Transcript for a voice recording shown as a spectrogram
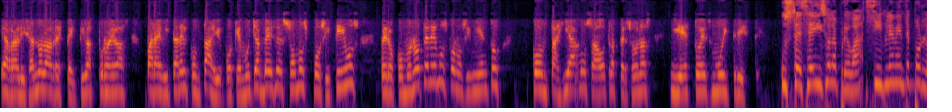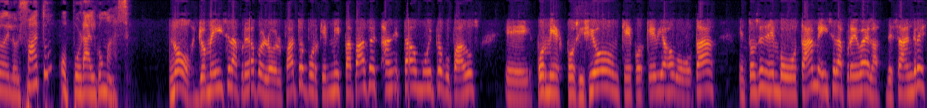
y a realizarnos las respectivas pruebas para evitar el contagio, porque muchas veces somos positivos, pero como no tenemos conocimiento, contagiamos a otras personas y esto es muy triste. ¿Usted se hizo la prueba simplemente por lo del olfato o por algo más? No, yo me hice la prueba por el olfato porque mis papás han estado muy preocupados eh, por mi exposición, que por qué viajo a Bogotá. Entonces en Bogotá me hice la prueba de, la, de sangre,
